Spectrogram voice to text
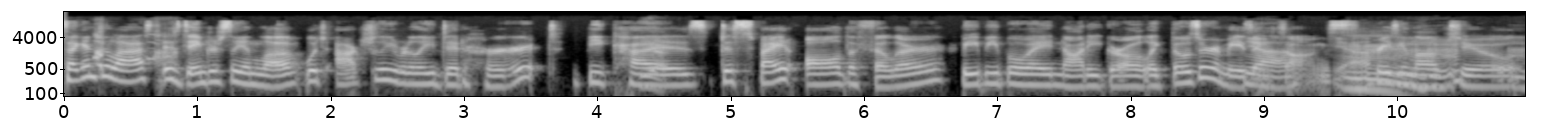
Second to last is Dangerously in Love, which actually really did hurt because despite all the filler, Baby Boy, Naughty Girl, like those are amazing Yeah, songs. yeah. Crazy Mm-hmm. Love too.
